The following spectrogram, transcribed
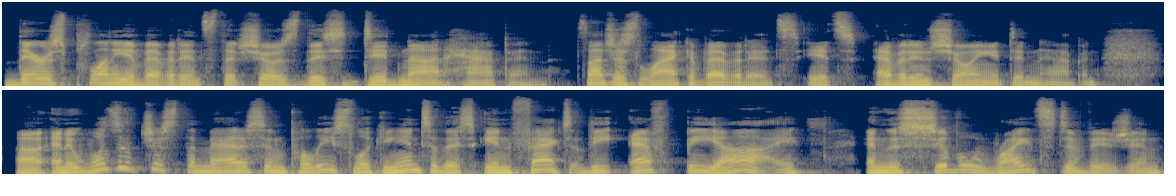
there's plenty of evidence that shows this did not happen. It's not just lack of evidence, it's evidence showing it didn't happen. Uh, and it wasn't just the Madison police looking into this. In fact, the FBI and the Civil Rights Division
